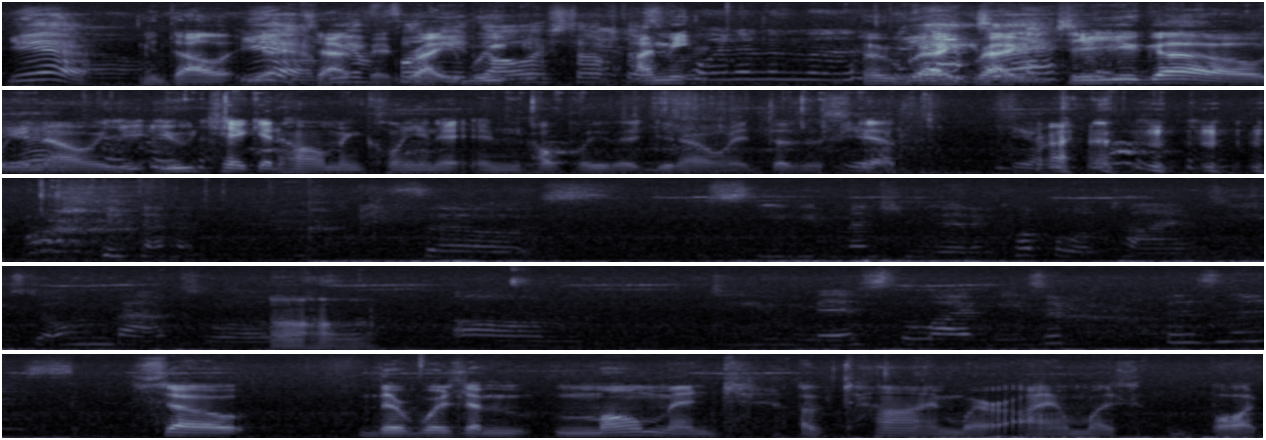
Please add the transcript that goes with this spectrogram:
Yeah. So. the dollar. yeah. Yeah, we exactly. have right. of we, dollar stuff. I mean- point 'em in the. Uh, Yeah, right, right. exactly. There you go. You know, you, you take it home and clean it, and hopefully that you know it doesn't Yeah. skip. Yeah. So, S- Steve, you mentioned it a couple of times. You used to own Maxwell. Uh huh. Um, do you miss the live music business? So there was a m- moment of time where I almost bought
